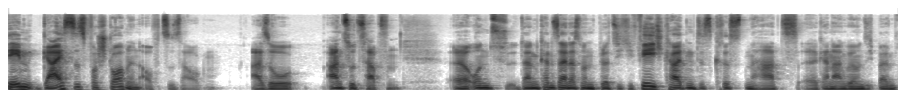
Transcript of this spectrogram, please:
den Geist des Verstorbenen aufzusaugen, also anzuzapfen. Äh, Und dann kann es sein, dass man plötzlich die Fähigkeiten des Christen hat. Äh, Keine Ahnung, wenn man sich beim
